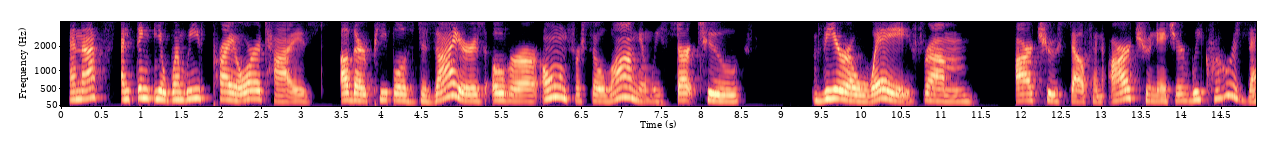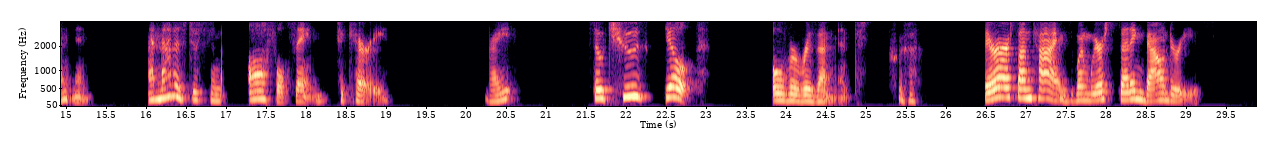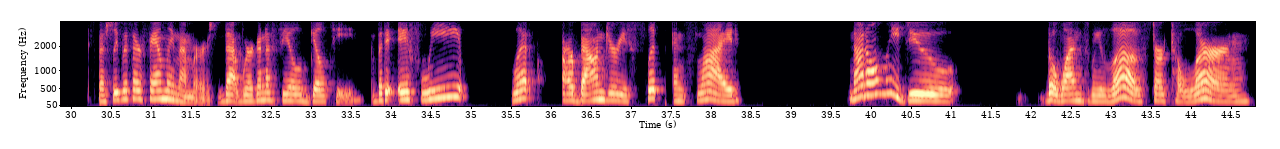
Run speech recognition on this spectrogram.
And that's, I think, you know, when we've prioritized other people's desires over our own for so long and we start to veer away from our true self and our true nature, we grow resentment. And that is just an awful thing to carry. Right? So choose guilt over resentment. there are some times when we're setting boundaries, especially with our family members, that we're going to feel guilty. But if we let our boundaries slip and slide, not only do the ones we love start to learn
